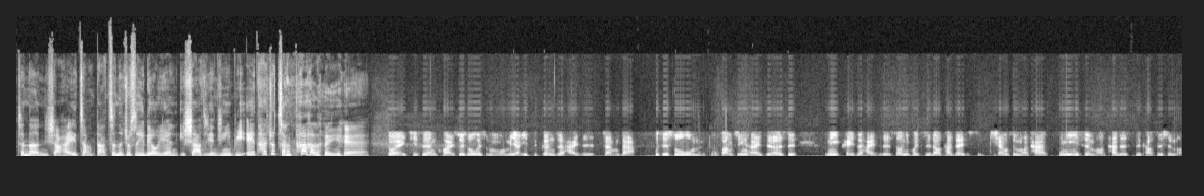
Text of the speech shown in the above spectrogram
真的，你小孩一长大，真的就是一溜烟，一下子眼睛一闭，哎，他就长大了耶。对，其实很快。所以说，为什么我们要一直跟着孩子长大？不是说我们不放心孩子，而是你陪着孩子的时候，你会知道他在想什么，他迷什么，他的思考是什么，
